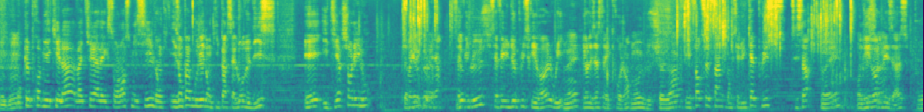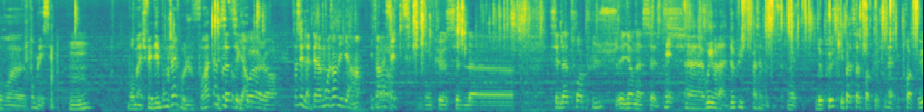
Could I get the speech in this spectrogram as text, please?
Donc le premier qui est là va tirer avec son lance-missile. Donc ils ont pas bougé, donc il passe à lourde 10. Et il tire sur les loups. Ça Sur les fait colères. Ça De fait- plus Ça fait du 2 plus reroll, oui. Ouais. Reroll les as avec Trojan. Oui, je suis chagrin. Et force 5, donc c'est du 4 plus, c'est ça Oui. On reroll les as pour, euh, pour blesser. Mhm. Bon bah je fais des bons jets, faut, faut rater un Et peu ça de c'est quoi alors Ça c'est de la paire à moins 1 dégâts, hein. Et t'en as Ah. 7. Donc euh, c'est de la... C'est de la 3 plus et il y en a 7. Mais euh, oui voilà, 2 plus, pas ça 2 plus. Ouais. De plus qui passe à 3 plus. Ouais. 3 plus.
